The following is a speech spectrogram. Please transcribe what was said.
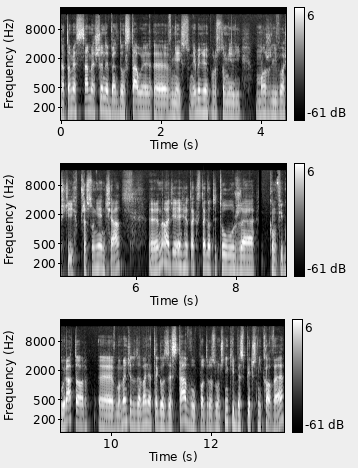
natomiast same szyny będą stały e, w miejscu. Nie będziemy po prostu mieli możliwości ich przesunięcia. E, no a dzieje się tak z tego tytułu, że konfigurator w momencie dodawania tego zestawu pod rozłączniki bezpiecznikowe,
